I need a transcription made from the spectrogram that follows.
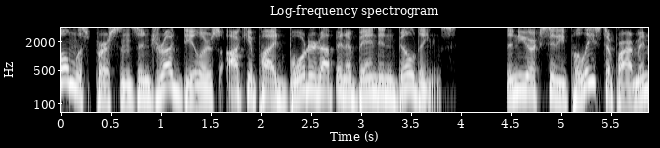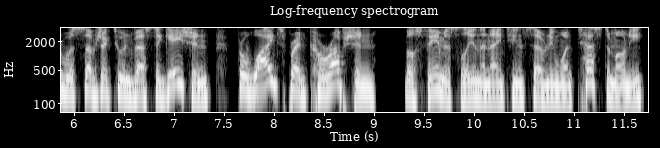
Homeless persons and drug dealers occupied boarded up and abandoned buildings. The New York City Police Department was subject to investigation for widespread corruption, most famously in the 1971 testimony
